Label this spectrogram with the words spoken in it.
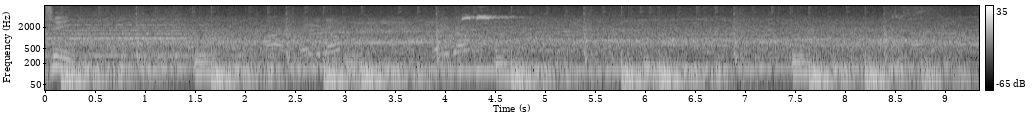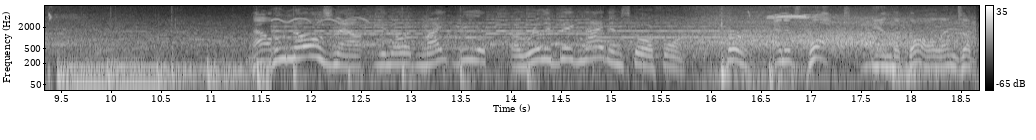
team. Now, who knows now? You know, it might be a, a really big night in store for him. Curry, and it's blocked. And the ball ends up.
